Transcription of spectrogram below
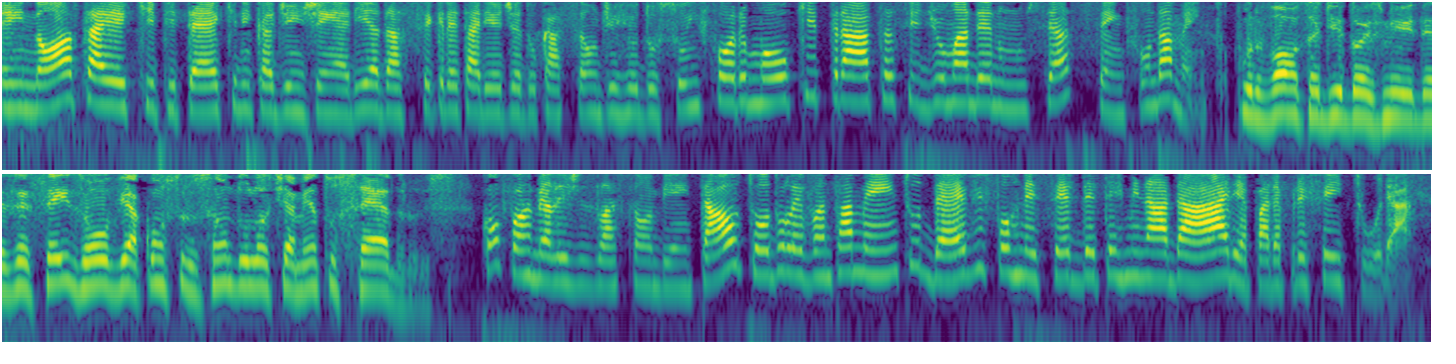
Em nota, a equipe técnica de engenharia da Secretaria de Educação de Rio do Sul informou que trata-se de uma denúncia sem fundamento. Por volta de 2016, houve a construção do loteamento Cedros. Conforme a legislação ambiental, todo levantamento deve fornecer determinada área para a prefeitura.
